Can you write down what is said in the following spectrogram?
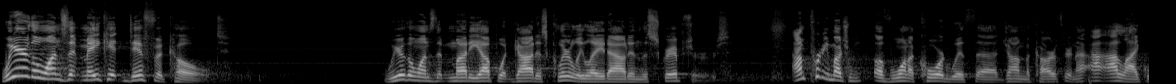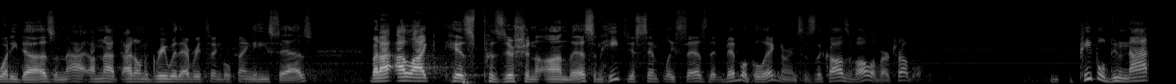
We are the ones that make it difficult. We are the ones that muddy up what God has clearly laid out in the scriptures. I'm pretty much of one accord with uh, John MacArthur, and I, I, like what he does, and I, am not, I don't agree with every single thing he says, but I, I like his position on this, and he just simply says that biblical ignorance is the cause of all of our trouble people do not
